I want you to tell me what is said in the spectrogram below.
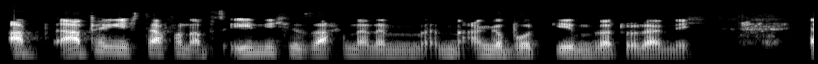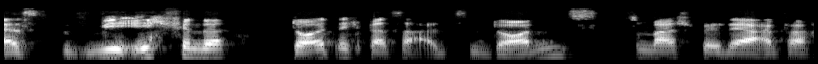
Ab, abhängig davon, ob es ähnliche Sachen dann im, im Angebot geben wird oder nicht. Es, wie ich finde, deutlich besser als ein Dons zum Beispiel, der einfach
